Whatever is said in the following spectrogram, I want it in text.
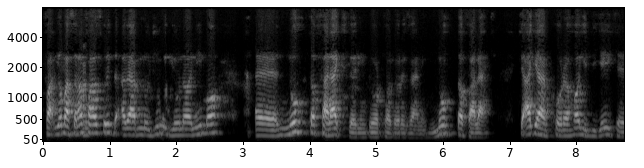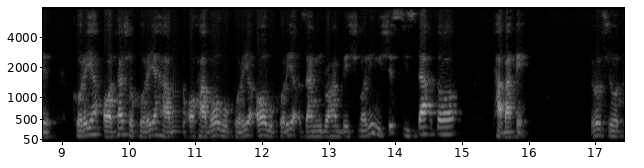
ف... یا مثلا فرض کنید در نجوم یونانی ما نه تا فلک داریم دور تا دور زمین. نه تا فلک. که اگر کره های دیگه ای که کره آتش و کره هوا و کره آب و کره زمین رو هم بشماریم میشه 13 تا طبقه. درست شد.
